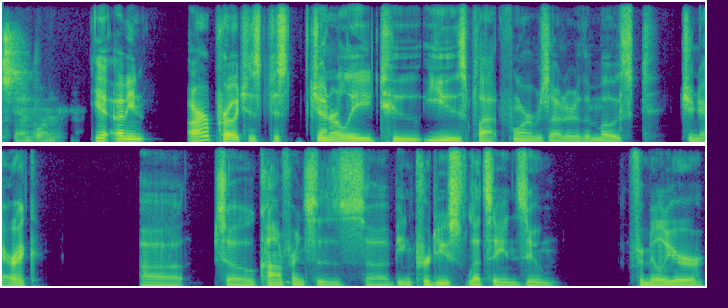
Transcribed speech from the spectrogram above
standpoint. Yeah i mean our approach is just generally to use platforms that are the most generic. Uh, so conferences uh, being produced let's say in zoom. Familiar,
